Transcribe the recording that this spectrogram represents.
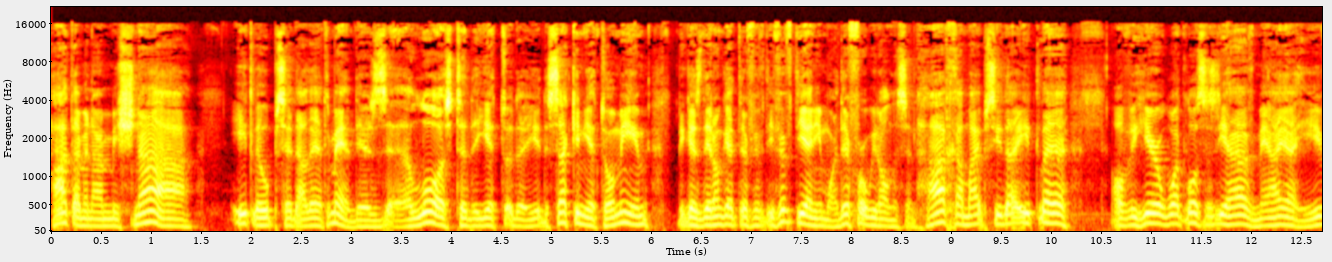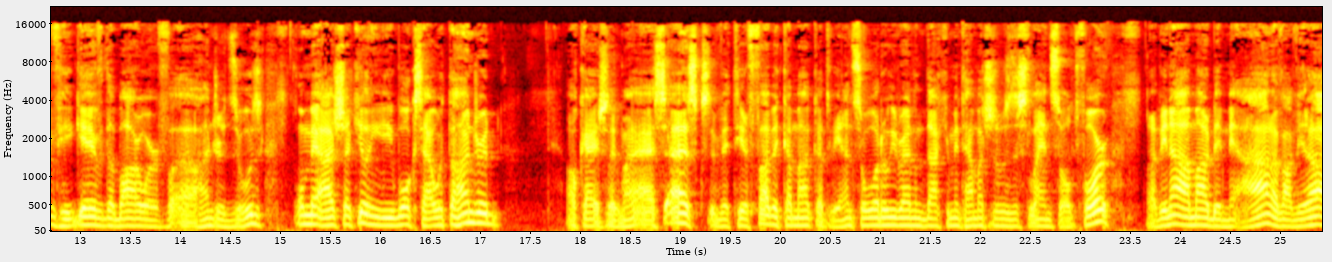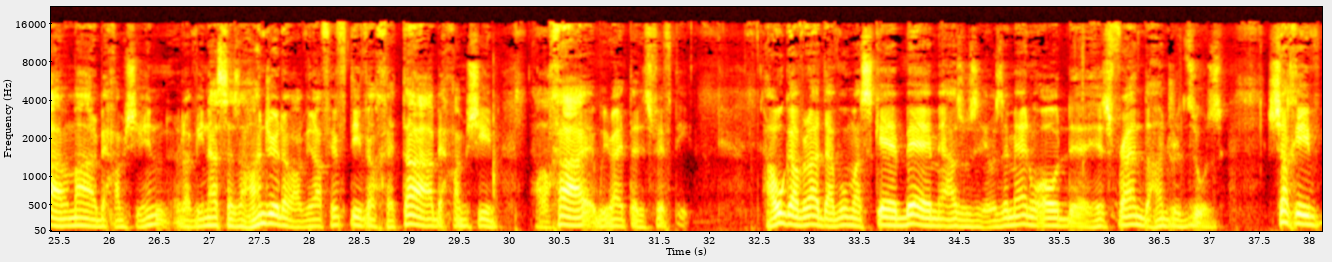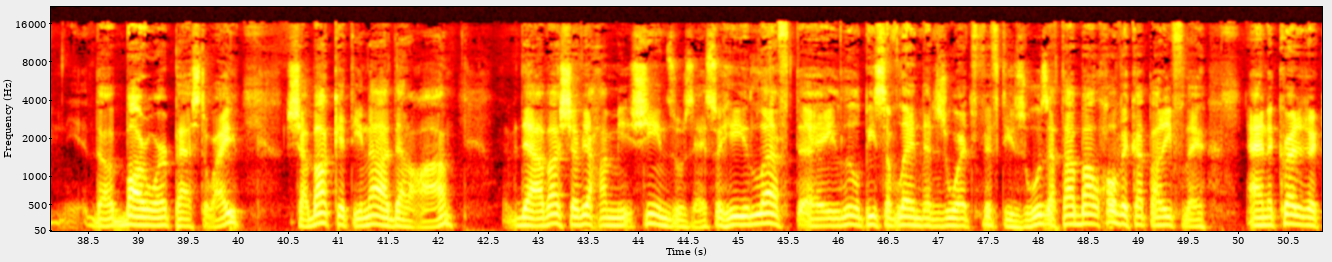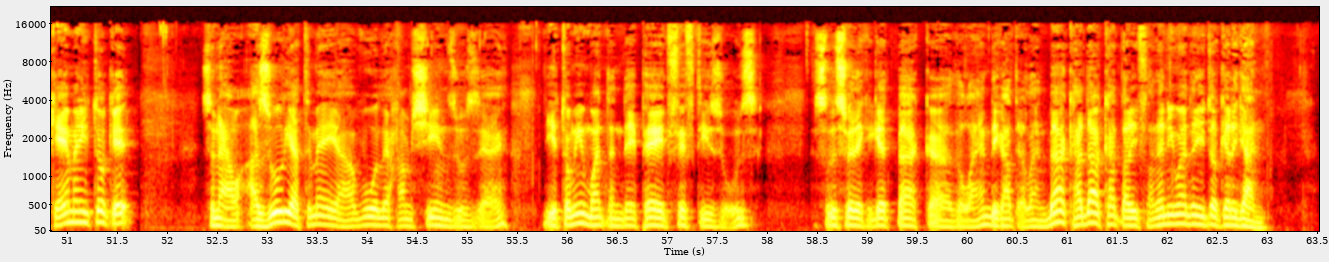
Hatam in our Mishnah, Itlup said Aletme. There's a loss to the, yet, the, the second Yetomim because they don't get their 50-50 anymore. Therefore, we don't listen. Over here, what loss does he have? Me'ayahiv. He gave the borrower 100 zuz. Ume'ashakil. He walks out with the 100. Okay, so like my ass asks, bekama So what do we write in the document? How much was this land sold for? Ravina Amar be'me'ah, Rav Avira Amar be'hamshin. Ravina says 100, Rav Avira 50, ve'cheta be'hamshin. Halacha, we write that it's 50. How gavra davu maske be'me'ah There was a man who owed uh, his friend 100 zuz. Shachiv, the borrower, passed away. Shabak ketina. So he left a little piece of land that is worth 50 zuz. And a creditor came and he took it. So now, Azul. The Yatomim went and they paid 50 zuz. So this way they could get back uh, the land. They got their land back. And then he went and he took it again.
